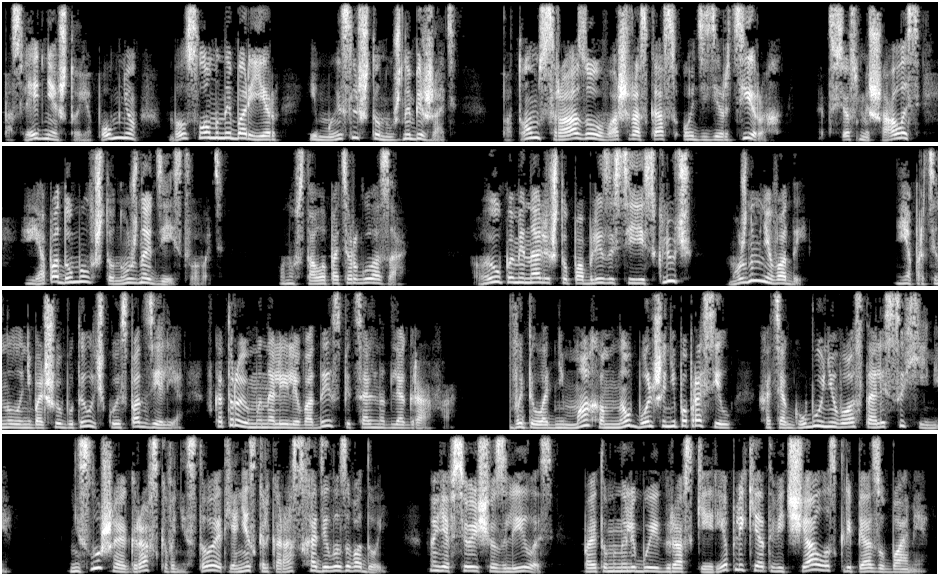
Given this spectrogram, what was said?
Последнее, что я помню, был сломанный барьер и мысль, что нужно бежать. Потом сразу ваш рассказ о дезертирах. Это все смешалось, и я подумал, что нужно действовать. Он устало потер глаза. Вы упоминали, что поблизости есть ключ. Можно мне воды? Я протянула небольшую бутылочку из-под зелья, в которую мы налили воды специально для графа. Выпил одним махом, но больше не попросил, хотя губы у него остались сухими. Не слушая графского не стоит, я несколько раз сходила за водой. Но я все еще злилась, поэтому на любые графские реплики отвечала, скрипя зубами.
